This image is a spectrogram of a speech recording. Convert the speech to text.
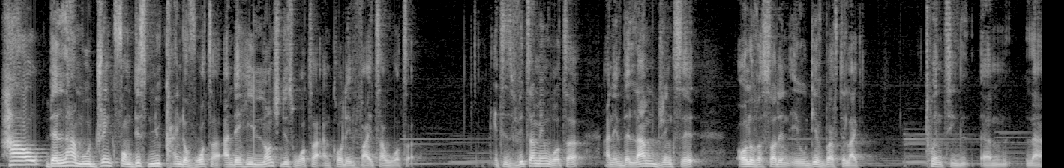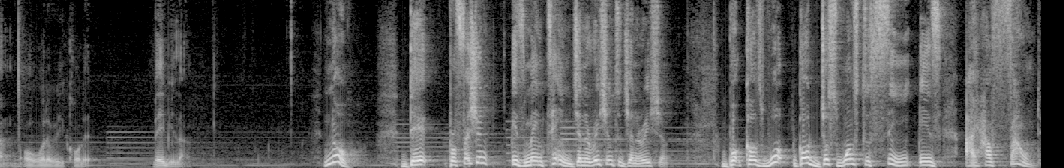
how the lamb would drink from this new kind of water, and then he launched this water and called it Vita water. It is vitamin water, and if the lamb drinks it, all of a sudden it will give birth to like 20 um, lamb or whatever you call it, baby lamb. No, their profession is maintained generation to generation. Because what God just wants to see is, I have found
